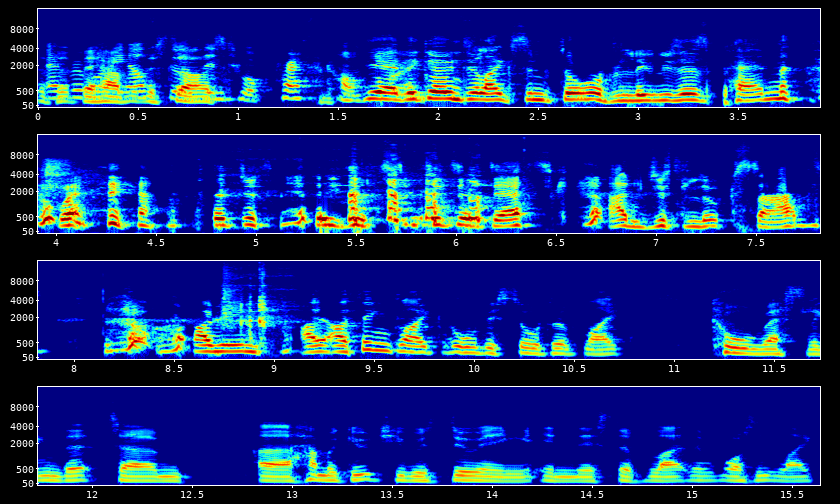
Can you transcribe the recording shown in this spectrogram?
Everybody they have else goes into a press conference. Yeah, they go into like some sort of loser's pen where they, just they just sit at a desk and just look sad. I mean, I, I think like all this sort of like cool wrestling that um, uh, Hamaguchi was doing in this stuff, like it wasn't like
